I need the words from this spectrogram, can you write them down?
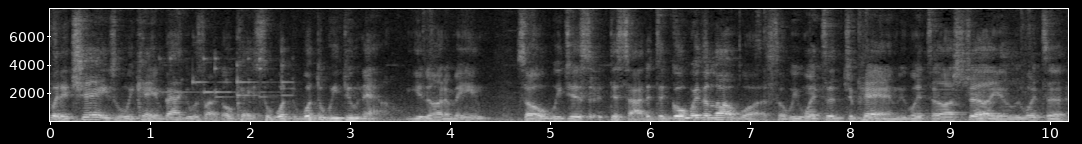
but it changed when we came back. It was like, okay, so what what do we do now? You know what I mean? So we just decided to go where the love was. So we went to Japan, we went to Australia, we went to,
